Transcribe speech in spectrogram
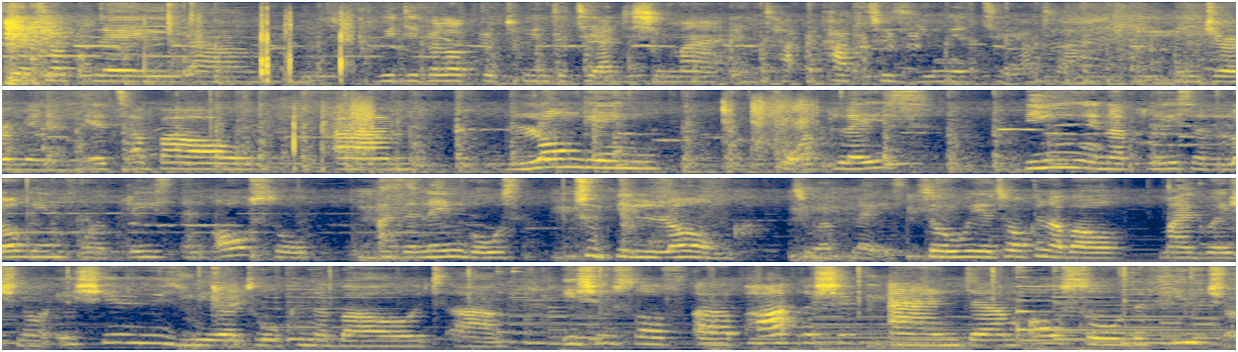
Theatre play um, we developed between Titi Adishima and Ta- Cactus Unit Theatre in Germany. It's about um, longing for a place, being in a place and longing for a place, and also, as the name goes, to belong to a place. So we are talking about migrational issues, we are talking about um, issues of uh, partnership, and um, also the future.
